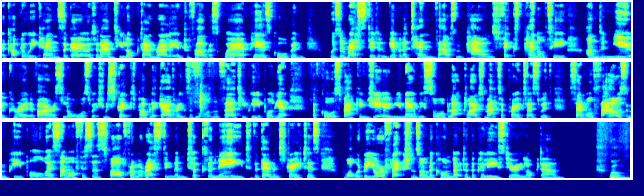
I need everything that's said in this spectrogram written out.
a couple of weekends ago at an anti lockdown rally in Trafalgar Square, Piers Corbyn was arrested and given a £10,000 fixed penalty under new coronavirus laws, which restrict public gatherings of more than 30 people. Yet, of course, back in June, you know, we saw Black Lives Matter protests with several thousand people, where some officers, far from arresting them, took the knee to the demonstrators. What would be your reflections on the conduct of the police during lockdown? Well,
